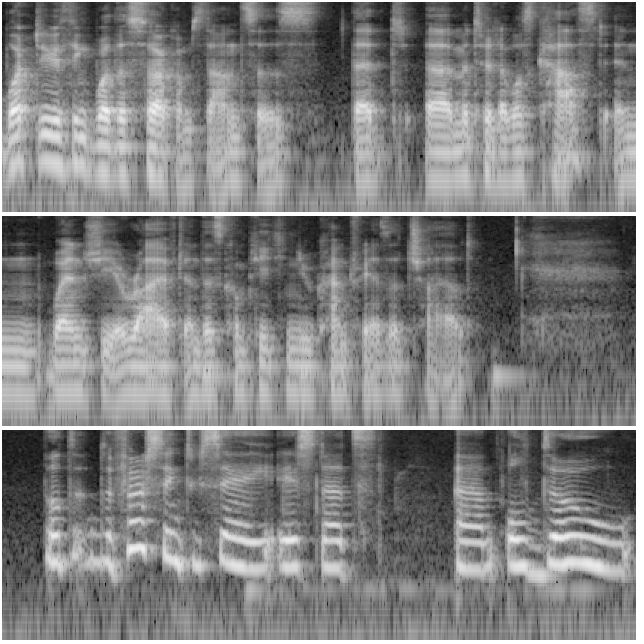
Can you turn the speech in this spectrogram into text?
What do you think were the circumstances that uh, Matilda was cast in when she arrived in this completely new country as a child? But the first thing to say is that um, although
